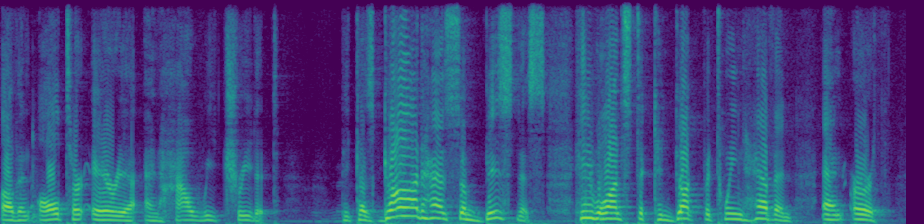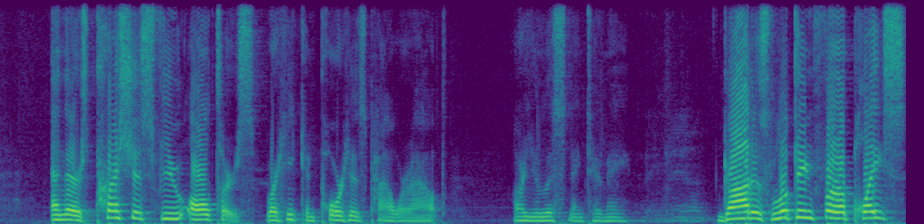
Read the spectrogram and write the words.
of an altar area and how we treat it. Because God has some business He wants to conduct between heaven and earth. And there's precious few altars where He can pour His power out. Are you listening to me? God is looking for a place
